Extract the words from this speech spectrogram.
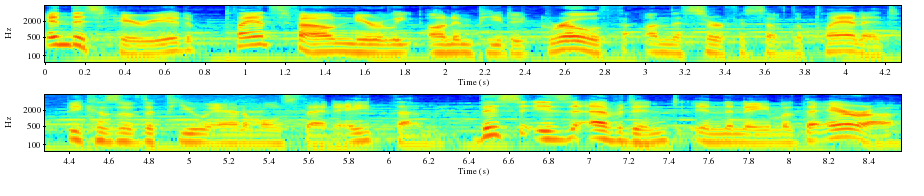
In this period, plants found nearly unimpeded growth on the surface of the planet because of the few animals that ate them. This is evident in the name of the era.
